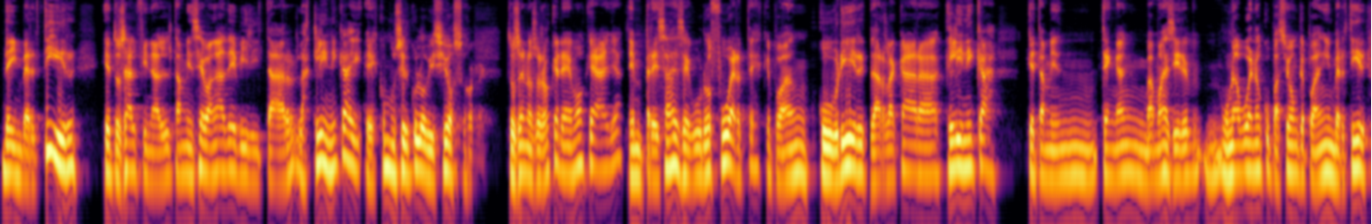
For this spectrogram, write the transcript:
de invertir, y entonces al final también se van a debilitar las clínicas y es como un círculo vicioso. Correcto. Entonces nosotros queremos que haya empresas de seguro fuertes que puedan cubrir, dar la cara, clínicas que también tengan, vamos a decir, una buena ocupación, que puedan invertir,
